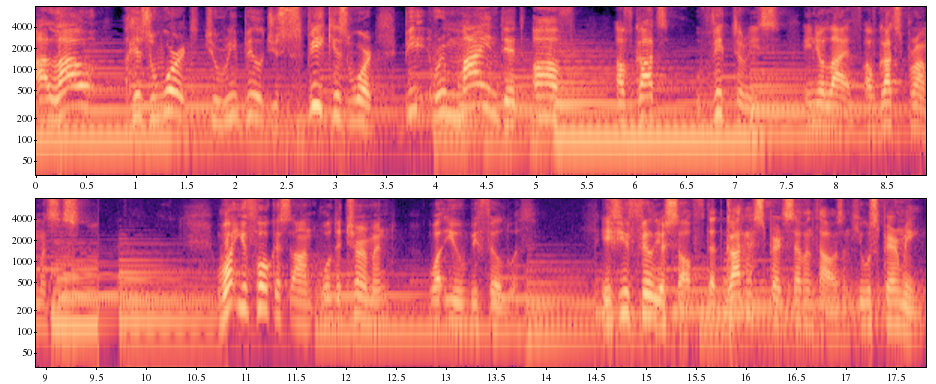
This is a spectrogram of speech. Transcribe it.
Allow His word to rebuild you. Speak His word. Be reminded of, of God's victories in your life, of God's promises. What you focus on will determine what you will be filled with. If you feel yourself that God has spared 7,000, He will spare me.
